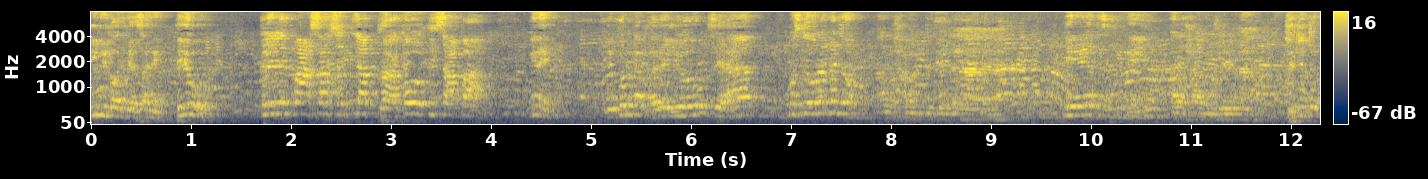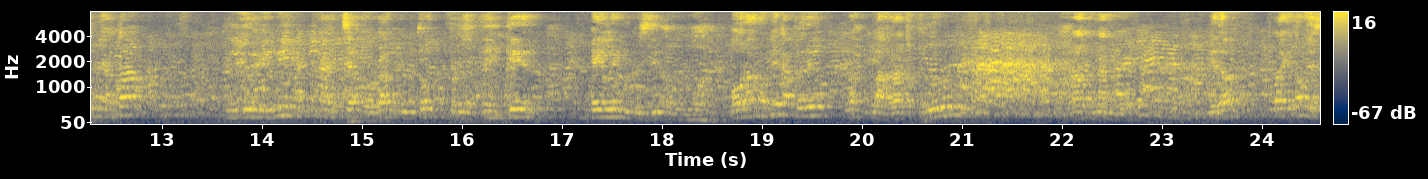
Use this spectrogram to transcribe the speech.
ini luar biasa nih Tio keliling pasar setiap bako disapa. Ini nggak hari yuk sehat. Mesti orang kan yuk alhamdulillah. Iya segini alhamdulillah. Jadi ternyata beliau ini ngajak orang untuk berzikir. Eling Gusti Allah. Orang ini kabarnya lah larat dulu larat tenang gitu? Mulai itu wis.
